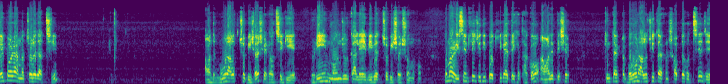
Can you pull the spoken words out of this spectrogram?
এরপরে আমরা চলে যাচ্ছি। আমাদের মূল আলোচ্য বিষয় সেটা হচ্ছে গিয়ে ঋণ মঞ্জুরকালে বিবেচ্য বিষয়সমূহ। তোমরা রিসেন্টলি যদি পত্রিকায় দেখে থাকো, আমাদের দেশের কিন্তু একটা বহুল আলোচিত এখন শব্দ হচ্ছে যে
